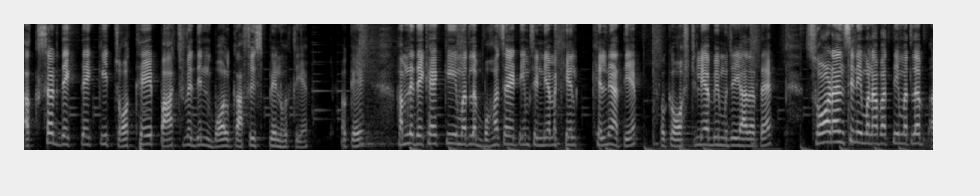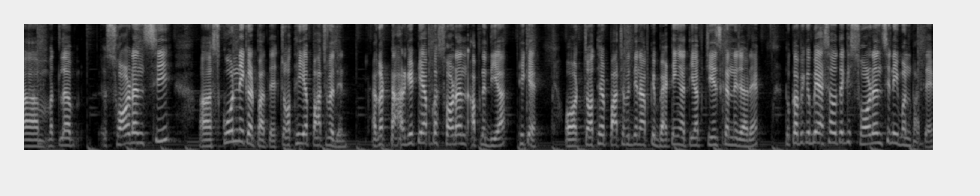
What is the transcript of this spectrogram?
अक्सर देखते हैं कि चौथे पाँचवें दिन बॉल काफ़ी स्पिन होती है ओके? हमने देखा है कि मतलब बहुत सारी टीम्स इंडिया में खेल खेलने आती है ओके? ऑस्ट्रेलिया भी मुझे याद आता है। सौ रन से नहीं बना पाती मतलब आ, मतलब सौ रन सी स्कोर नहीं कर पाते चौथे या पाँचवें दिन। अगर टारगेट ही आपका सौ रन आपने दिया ठीक है और चौथे और पाँचवें दिन आपकी बैटिंग आती है आप चेज करने जा रहे हैं तो कभी कभी ऐसा होता है कि सौ रन से नहीं बन पाते।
